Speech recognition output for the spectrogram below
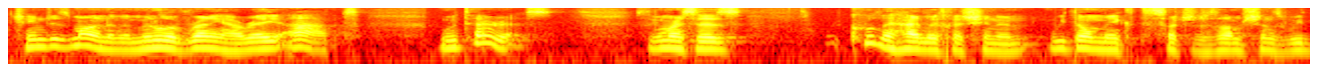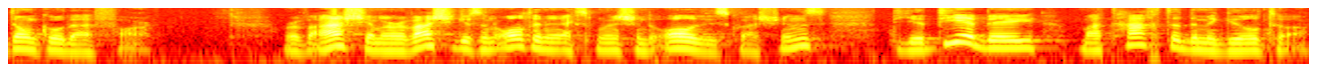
changed his mind in the middle of running Hare At Muteres. So the Gemara says, We don't make such assumptions. We don't go that far. Rav Ashi, and Rav Ashi gives an alternate explanation to all of these questions. The Yadiyah Matachta de Megilta.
